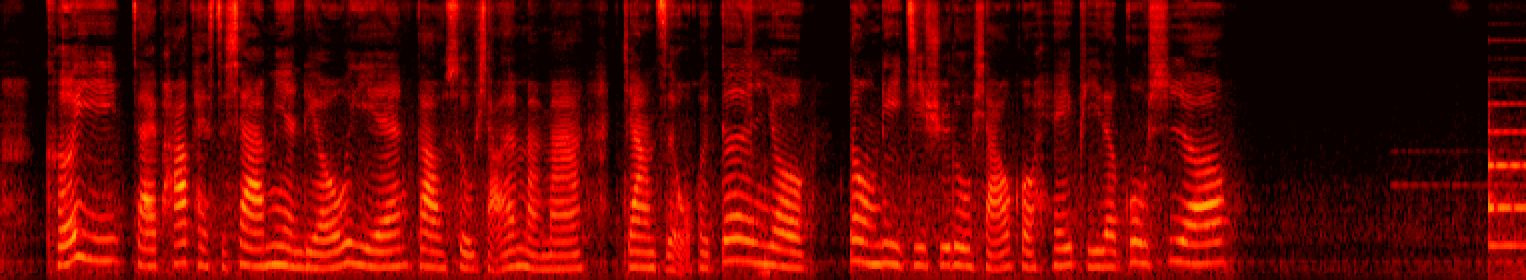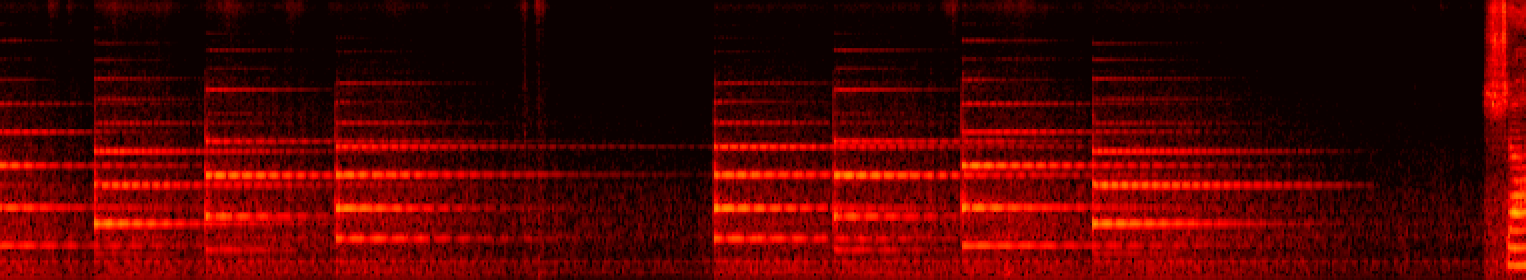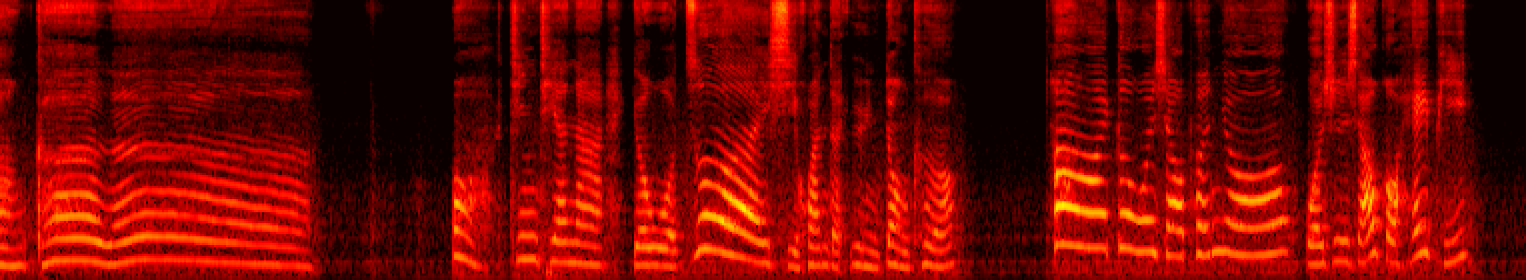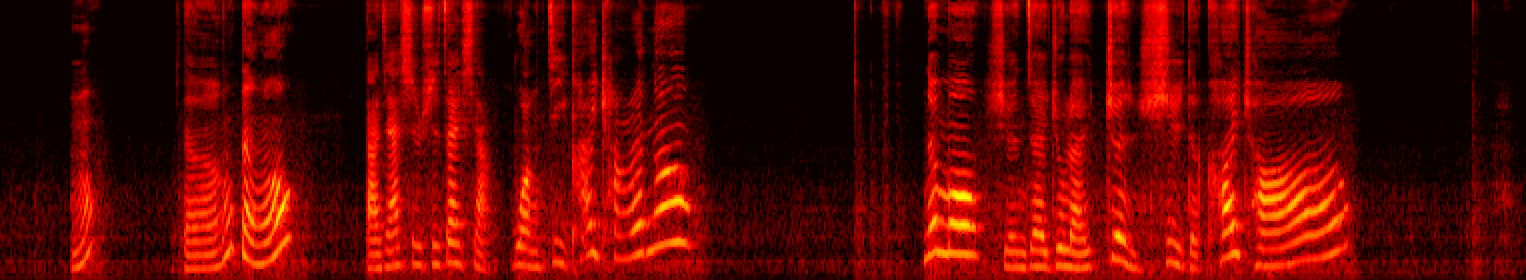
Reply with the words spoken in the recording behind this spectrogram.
可以在 Podcast 下面留言告诉小恩妈妈，这样子我会更有动力继续录小狗黑皮的故事哦。上课了哦！今天呢，有我最喜欢的运动课哦。嗨，各位小朋友，我是小狗黑皮。嗯，等等哦，大家是不是在想忘记开场了呢？那么现在就来正式的开场。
